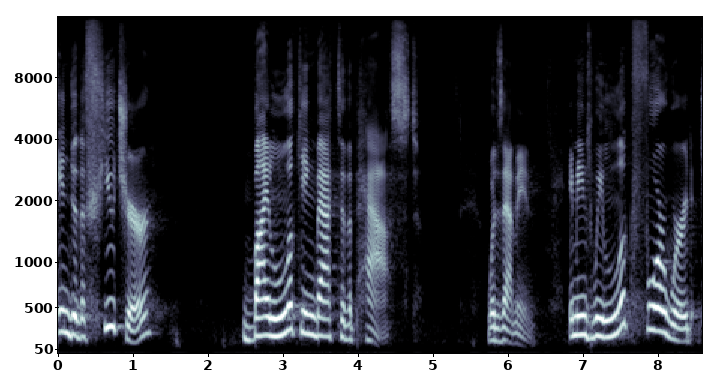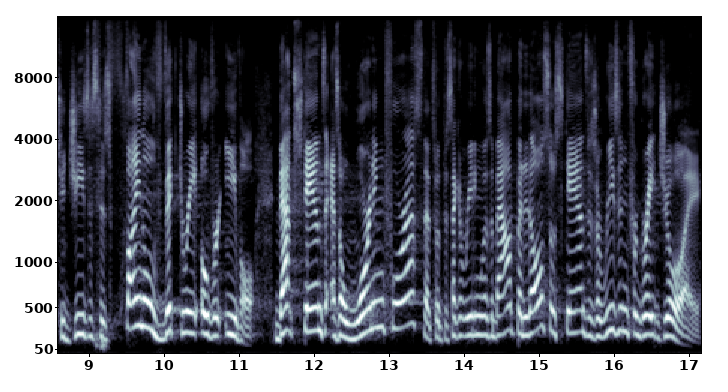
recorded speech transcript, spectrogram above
into the future by looking back to the past. What does that mean? It means we look forward to Jesus' final victory over evil. That stands as a warning for us. That's what the second reading was about, but it also stands as a reason for great joy.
